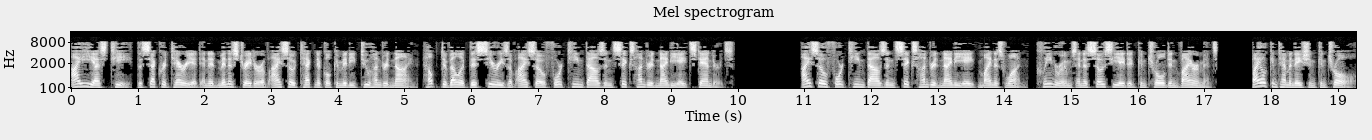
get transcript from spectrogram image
IEST, the Secretariat and Administrator of ISO Technical Committee 209, helped develop this series of ISO 14698 standards. ISO 14698-1, Cleanrooms and Associated Controlled Environments Biocontamination Control,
